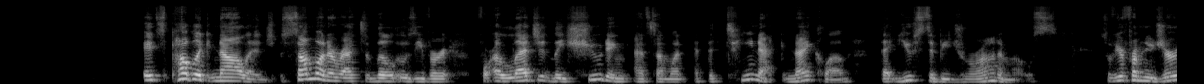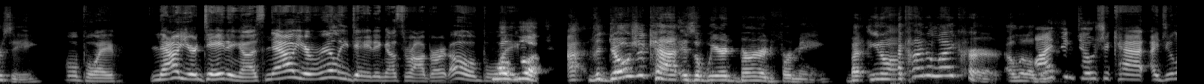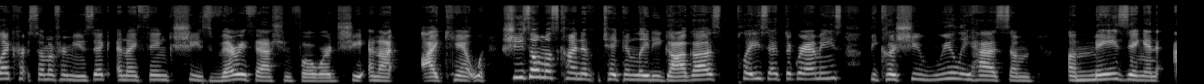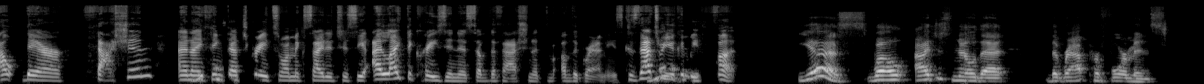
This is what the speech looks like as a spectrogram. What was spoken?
It's public knowledge. Someone arrested Lil Uzi Vert for allegedly shooting at someone at the Teaneck nightclub that used to be Geronimo's. So if you're from New Jersey, Oh boy. Now you're dating us. Now you're really dating us, Robert. Oh boy. well, look, uh, the Doja Cat is a weird bird for me, but you know, I kind of like her a little bit. I think Doja Cat, I do like her some of her music, and I think she's very fashion forward. She and I I can't w- she's almost kind of taken Lady Gaga's place at the Grammys because she really has some amazing and out there fashion and I think that's great so I'm excited to see. I like the craziness of the fashion at the, of the Grammys because that's where you can be fun. Yes. Well, I just know that the rap performance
